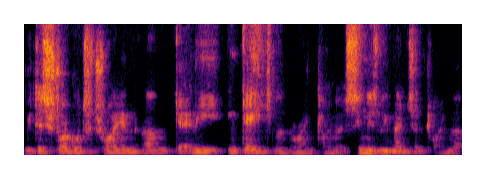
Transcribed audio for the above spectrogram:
We did struggle to try and um, get any engagement around climate. As soon as we mentioned climate,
